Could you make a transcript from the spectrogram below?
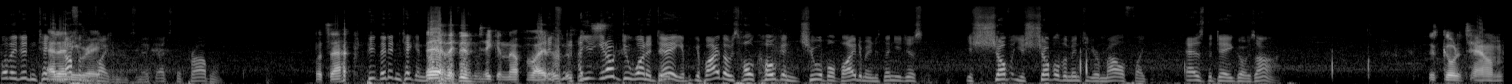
Well, they didn't take At enough of the vitamins, Nick. That's the problem. What's that? They didn't take enough. Yeah, they didn't vitamins. take enough vitamins. Uh, you, you don't do one a day. You, you buy those Hulk Hogan chewable vitamins, then you just you shovel you shovel them into your mouth like as the day goes on, Just go to town.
